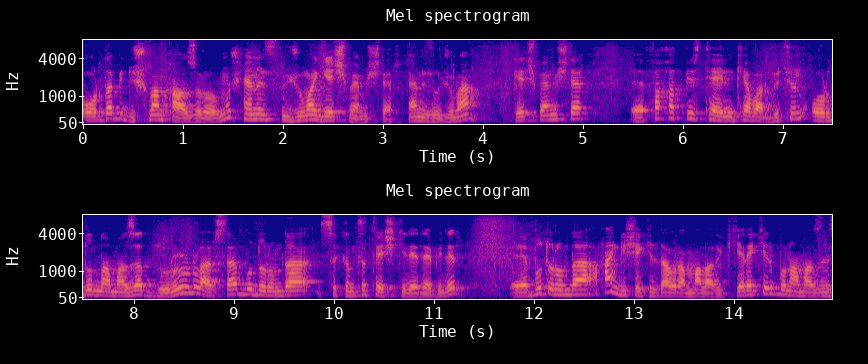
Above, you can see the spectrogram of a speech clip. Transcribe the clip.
orada bir düşman hazır olmuş. Henüz hücuma geçmemişler. Henüz hücuma geçmemişler. E, fakat bir tehlike var. Bütün ordu namaza dururlarsa bu durumda sıkıntı teşkil edebilir. E, bu durumda hangi şekilde davranmaları gerekir? Bu namazın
